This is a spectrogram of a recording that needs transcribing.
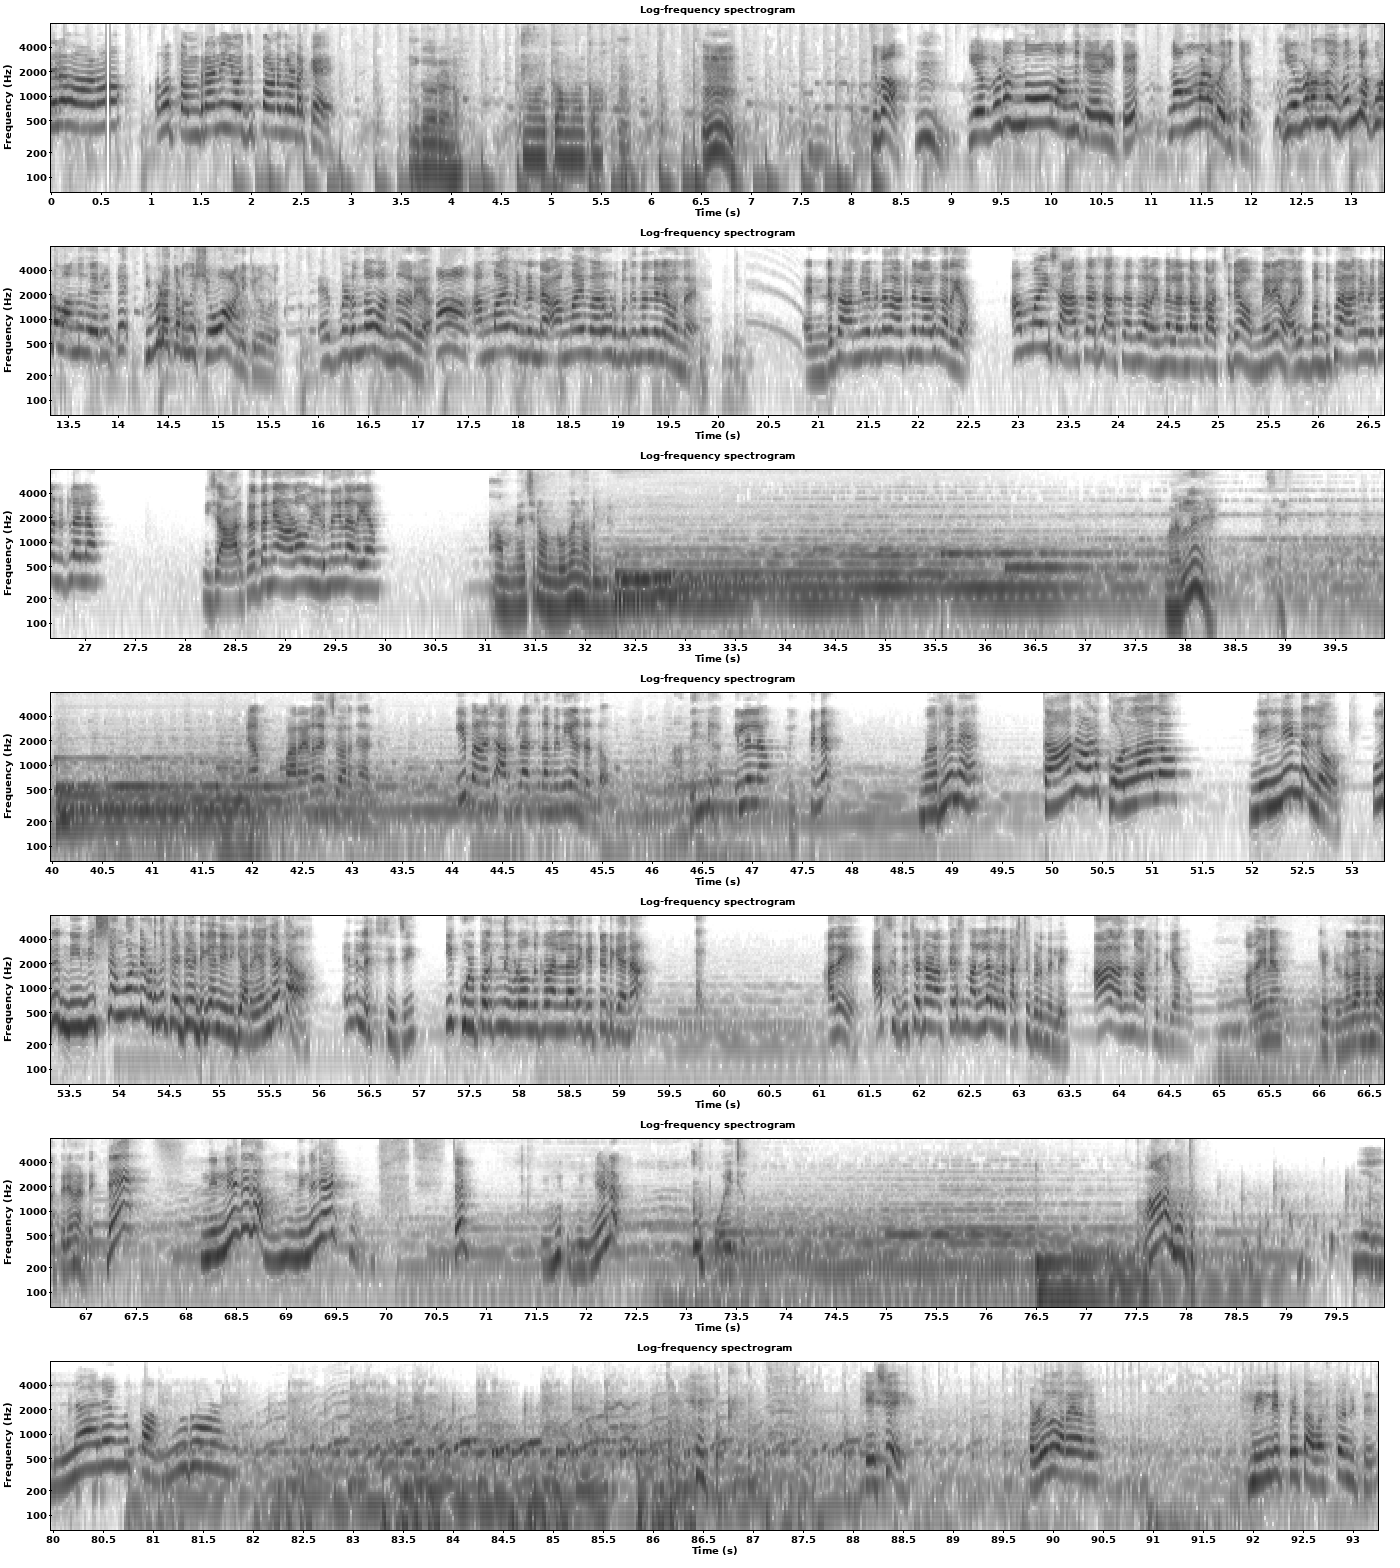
ഉത്തരവാണോ? അതോ തമ്പ്രാന് യോജിപ്പാണോ ഇതിനോടൊക്കെ എന്തോ പറയണം. ശിവ എവിടെന്നോ വന്ന് കേറിയിട്ട് നമ്മളെ ഭരിക്കണം. എവിടെന്നോ ഇവന്റെ കൂടെ വന്ന് കേറിയിട്ട് ഇവിടെ കിടന്ന് ഷോ കാണിക്കണം ഇവൾ. എവിടെന്നോ വന്ന് അറിയാ ആ. അമ്മായി പെണ്ണുണ്ട അമ്മായി വേറെ കുടുംബത്തിൽ നിന്ന് തന്നെയല്ലേ വന്നേ? എന്റെ ഫാമിലിയെ പിന്നെ നാട്ടിലെല്ലാവർക്കും അറിയാം. അമ്മായി ഷാർക്ക ഷാർക്ക എന്ന് പറയുന്നല്ലാണ്ട് അവിടുത്തെ അച്ഛനെയോ അമ്മേനെയോ അല്ലെങ്കിൽ ബന്ധുക്കൾ ആരും ഇവിടെ കണ്ടിട്ടില്ലല്ലോ? ഈ ഷാർക്ക തന്നെയാണോ വീട് എങ്ങനെ അറിയാം? അമ്മയച്ഛനുണ്ടോന്ന് തന്നെ അറിയില്ല. മെർലിനെ ഞാൻ പറയണ ധരിച്ച് പറഞ്ഞല്ല ഈ പറഞ്ഞ ഷാർക്കിലെ അച്ഛനമ്മ നീ കണ്ടോ അതിന്. ഇല്ലല്ലോ. പിന്നെ? മെർലിനെ താനാൾ ആൾ കൊള്ളാലോ? നിന്നെണ്ടല്ലോ ഒരു നിമിഷം കൊണ്ട് ഇവിടുന്ന് കെട്ടുകെട്ടിക്കാൻ എനിക്കറിയാം കേട്ടാ? എന്റെ ലച്ചു ചേച്ചി? ഈ കുഴിപ്പുറത്ത് നിന്ന് ഇവിടെ വന്നിട്ട് എല്ലാരും കെട്ടിയടിക്കാനാ അതെ ആ സിദ്ധു ചേട്ടനോട് അത്യാവശ്യം നല്ല പോലെ കഷ്ടപ്പെടുന്നില്ലേ? ആ അത് നാട്ടിലെത്തിക്കാൻ നോക്കും. അതെങ്ങനെയാ കെട്ടുന്ന കാരണം താല്പര്യം വേണ്ടേ? ദേ നിന്നെയുണ്ടല്ലോ നിന്നെ ഞാൻ ഛെ, നി- നിന്നെയുണ്ട് ഒന്ന് പോയി ചെന്നു. മാറങ്ങോട്ട് എല്ലാരും അങ്ങ് പറഞ്ഞിടുവാണല്ലോ യേശുവേ ഉള്ളത് പറയാലോ. നിന്റെ ഇപ്പോഴത്തെ അവസ്ഥ കണ്ടിട്ട്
